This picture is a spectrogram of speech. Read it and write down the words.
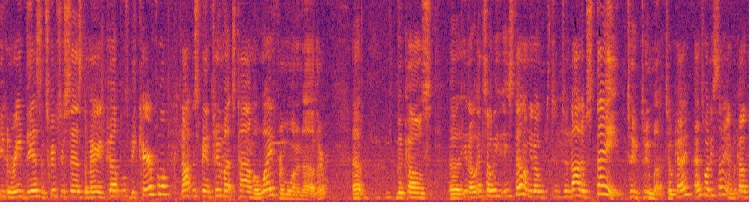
you can read this, and Scripture says to married couples, be careful not to spend too much time away from one another, uh, because, uh, you know, and so he, he's telling them, you know, to, to, not abstain too, too much, okay? That's what he's saying, because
